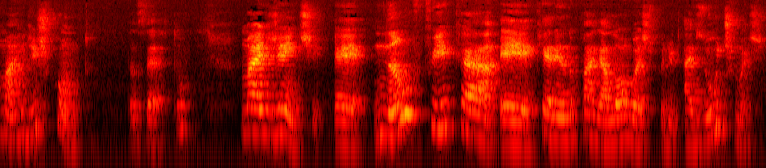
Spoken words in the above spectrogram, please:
mais desconto, tá certo? Mas, gente, é, não fica é, querendo pagar logo as, as últimas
